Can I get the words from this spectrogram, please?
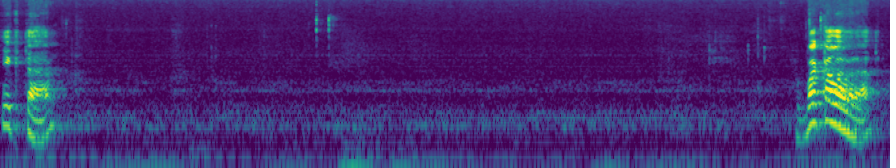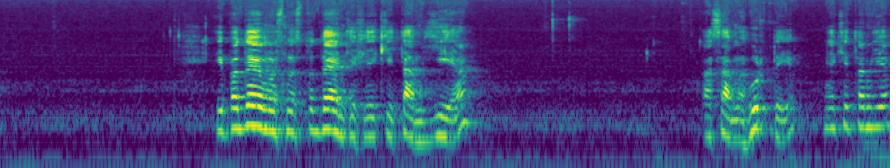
ІКТА, бакалаврат і подивимось на студентів, які там є, а саме гурти, які там є,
